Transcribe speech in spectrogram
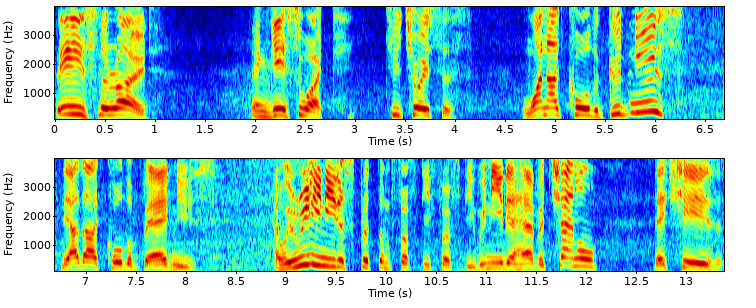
there's the road. And guess what? Two choices. One I'd call the good news, the other I'd call the bad news. And we really need to split them 50 50. We need to have a channel that shares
